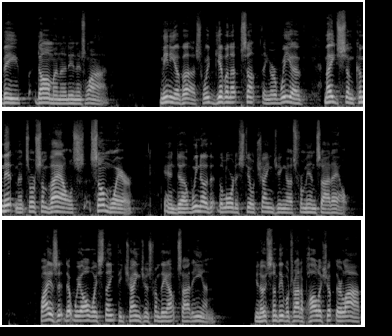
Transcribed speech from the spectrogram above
be dominant in his life. Many of us, we've given up something or we have made some commitments or some vows somewhere, and uh, we know that the Lord is still changing us from inside out. Why is it that we always think He changes from the outside in? You know, some people try to polish up their life.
